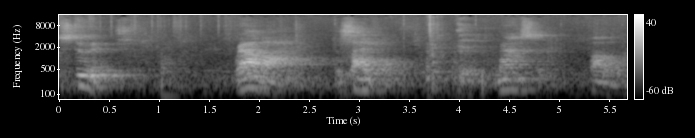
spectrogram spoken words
student rabbi, disciple, master, follower.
